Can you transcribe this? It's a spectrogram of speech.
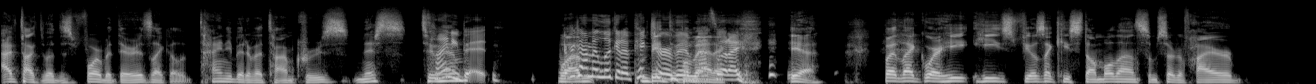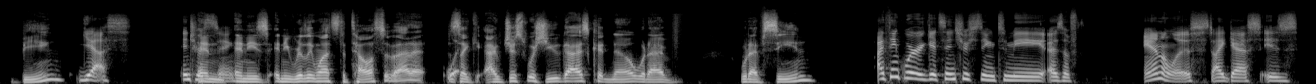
I've talked about this before, but there is like a tiny bit of a Tom Cruise ness to it. tiny him. bit. Well, Every I'm- time I look at a picture of him, that's what I. yeah. But like where he he feels like he stumbled on some sort of higher being yes, and interesting. and he's and he really wants to tell us about it. It's What- like I just wish you guys could know what I've what I've seen. I think where it gets interesting to me as a f- analyst, I guess, is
